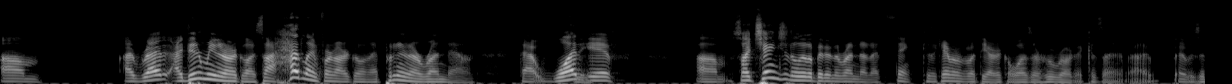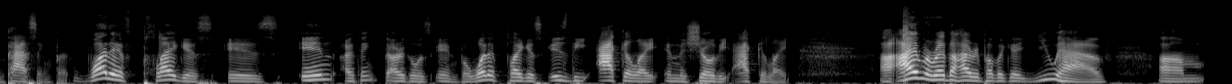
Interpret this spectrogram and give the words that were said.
Um, I read. I didn't read an article. I saw a headline for an article, and I put it in a rundown. That what Hmm. if? Um, so I changed it a little bit in the rundown, I think, because I can't remember what the article was or who wrote it, because I, I it was in passing. But what if Plagueis is in? I think the article was in. But what if Plagueis is the acolyte in the show, The Acolyte? Uh, I haven't read the High Republic yet. You have. Um,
